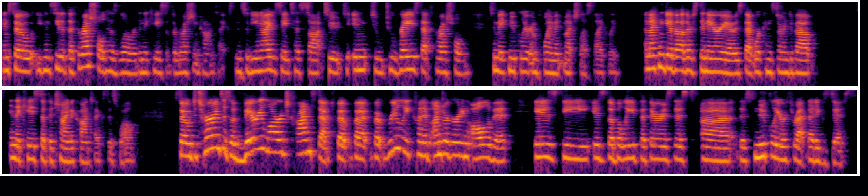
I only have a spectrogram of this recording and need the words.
And so you can see that the threshold has lowered in the case of the Russian context. And so the United States has sought to, to, in, to, to raise that threshold to make nuclear employment much less likely. And I can give other scenarios that we're concerned about in the case of the China context as well. So deterrence is a very large concept, but but but really kind of undergirding all of it is the is the belief that there is this uh, this nuclear threat that exists.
